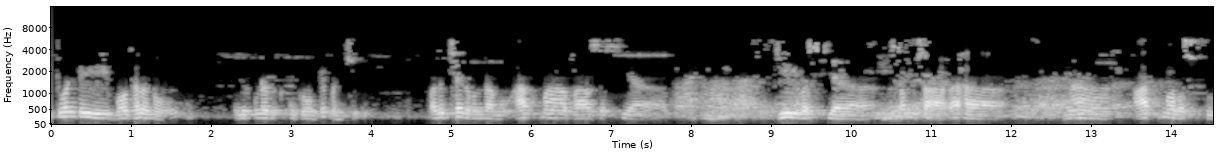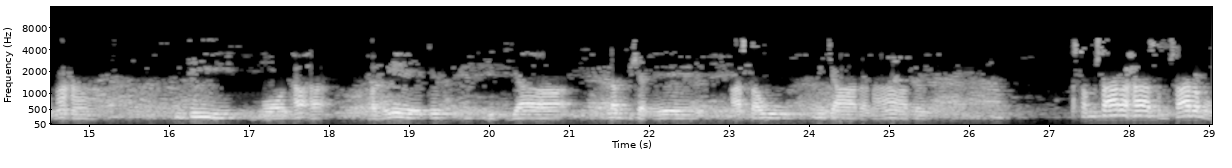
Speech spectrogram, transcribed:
ఇటువంటి బోధలను ఎదుర్కొంటూ ఉంటే మంచిది. పదచ్ఛేదం ఉందాము ఆత్మాభాసస్య జీవస్య సంసార నా ఆత్మవస్తున ఇది బోధ భవేత్ విద్యా లభ్యతే అసౌ విచారణాత్. సంసార సంసారము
